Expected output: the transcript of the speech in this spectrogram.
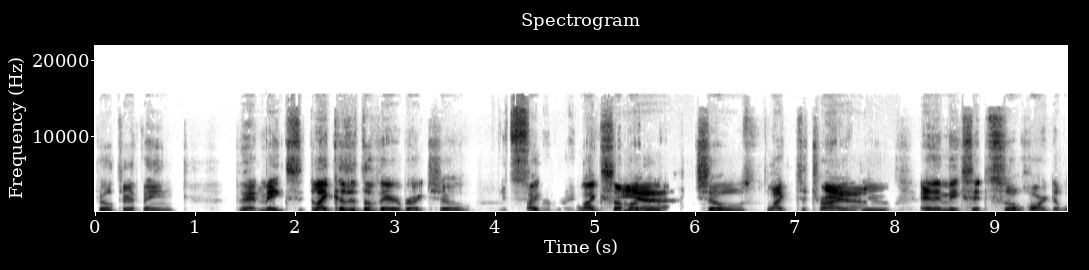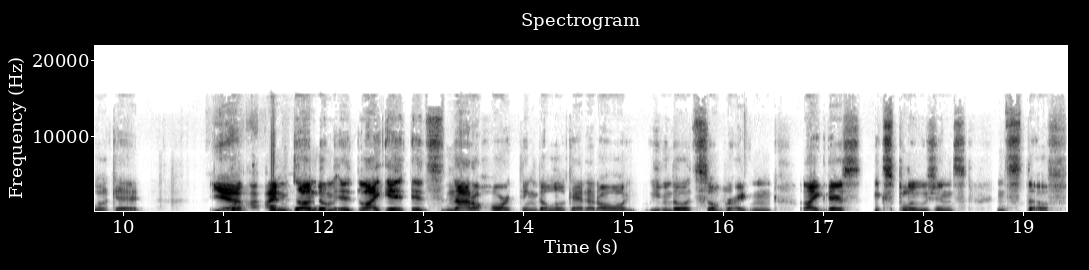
filter thing that makes like because it's a very bright show, It's like- bright. like some Yeah. other shows like to try Yeah. and do, and it makes it so hard to look at. Yeah, but I, in Gundam, it like it, it's not a hard thing to look at at all, even though it's so bright and like there's explosions and stuff.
